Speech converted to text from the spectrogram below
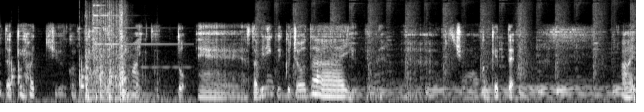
れ、1個だけ発注かけて、はい、と、えー、スタビリンク行くちょうだい、言ってね、えー、注文かけて、はい、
